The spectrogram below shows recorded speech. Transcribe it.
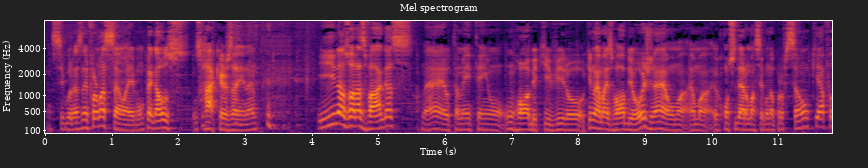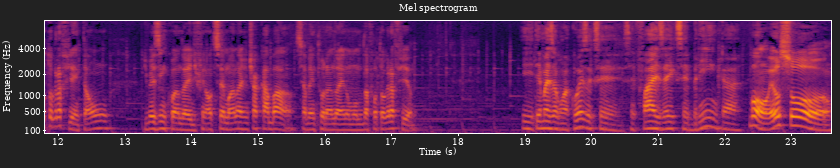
segurança da informação aí. Vamos pegar os, os hackers aí, né? E nas horas vagas, né, eu também tenho um hobby que virou, que não é mais hobby hoje, né, é uma, é uma, eu considero uma segunda profissão, que é a fotografia. Então, de vez em quando aí, de final de semana, a gente acaba se aventurando aí no mundo da fotografia. E tem mais alguma coisa que você, você faz aí, que você brinca? Bom, eu sou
